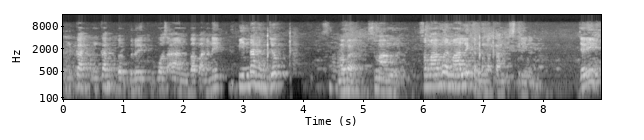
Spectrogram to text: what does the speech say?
engkah engkah ber, berdaya kekuasaan bapak nani pindah job Apa? semamun. Semamun malik kan mengekang istri jadi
